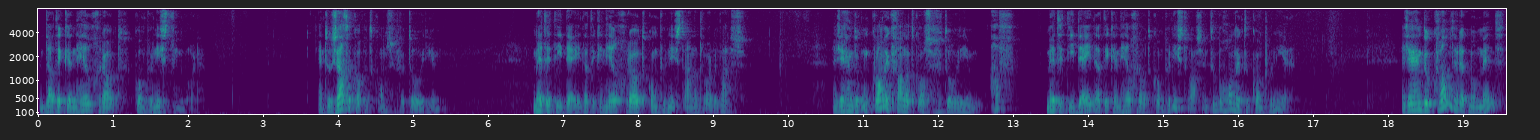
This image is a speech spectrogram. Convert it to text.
dat ik een heel groot componist ging worden. En toen zat ik op het conservatorium met het idee dat ik een heel groot componist aan het worden was. Hij zegt, en toen kwam ik van het conservatorium af met het idee dat ik een heel groot componist was. En toen begon ik te componeren. En toen kwam er het moment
